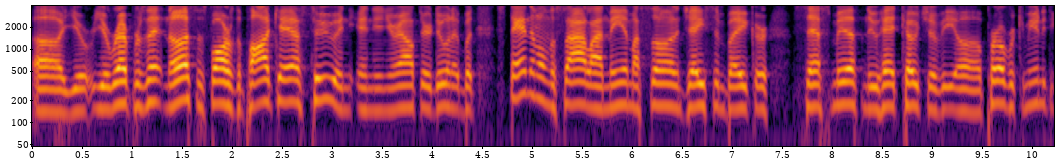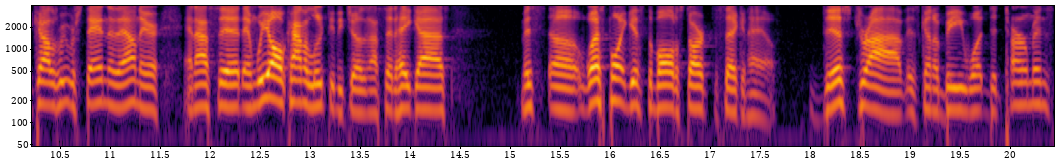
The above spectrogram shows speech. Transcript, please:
Uh, you're you're representing us as far as the podcast too, and, and you're out there doing it." But standing on the sideline, me and my son, Jason Baker, Seth Smith, new head coach of uh, Pearl River Community College, we were standing down there, and I said, and we all kind of looked at each other, and I said, "Hey guys, Miss uh, West Point gets the ball to start the second half. This drive is going to be what determines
